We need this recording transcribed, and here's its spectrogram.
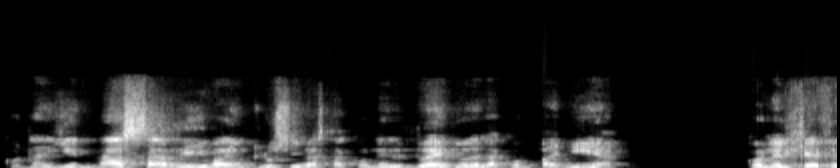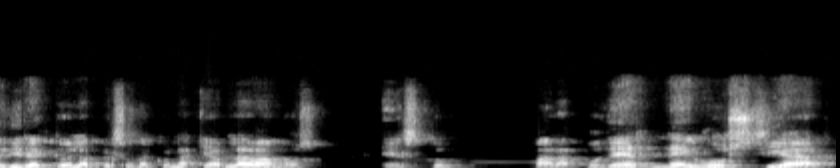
con alguien más arriba, inclusive hasta con el dueño de la compañía con el jefe directo de la persona con la que hablábamos. Esto para poder negociar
